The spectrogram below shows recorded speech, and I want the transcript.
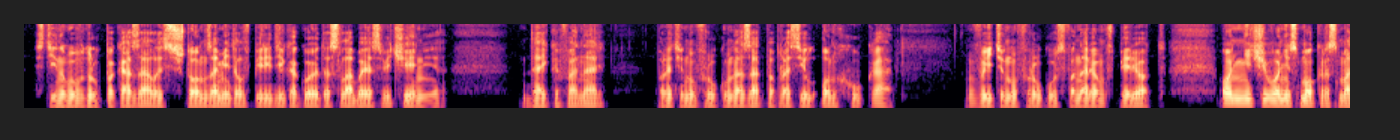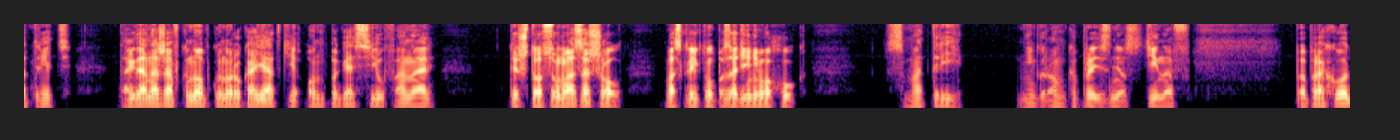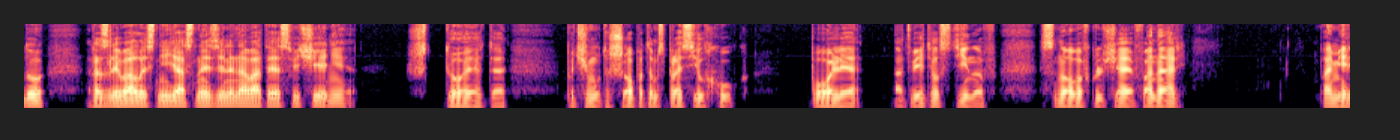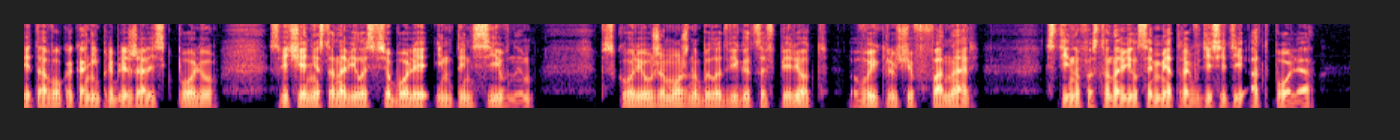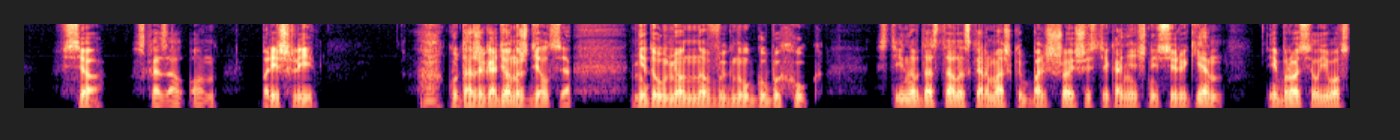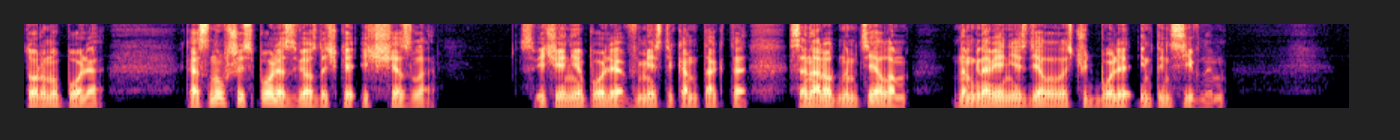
Стинову вдруг показалось, что он заметил впереди какое-то слабое свечение. «Дай-ка фонарь», — протянув руку назад, попросил он Хука. Вытянув руку с фонарем вперед, он ничего не смог рассмотреть. Тогда, нажав кнопку на рукоятке, он погасил фонарь. «Ты что, с ума сошел?» — воскликнул позади него Хук. «Смотри», — негромко произнес Стинов. По проходу разливалось неясное зеленоватое свечение. «Что это?» — почему-то шепотом спросил Хук. «Поле», — ответил Стинов, снова включая фонарь. По мере того, как они приближались к полю, свечение становилось все более интенсивным. Вскоре уже можно было двигаться вперед, выключив фонарь. Стинов остановился метрах в десяти от поля. «Все», — сказал он, — «пришли». «А «Куда же гаденыш делся?» — недоуменно выгнул губы Хук. Стинов достал из кармашка большой шестиконечный сюрюкен и бросил его в сторону поля. Коснувшись поля, звездочка исчезла. Свечение поля в месте контакта с инородным телом на мгновение сделалось чуть более интенсивным.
